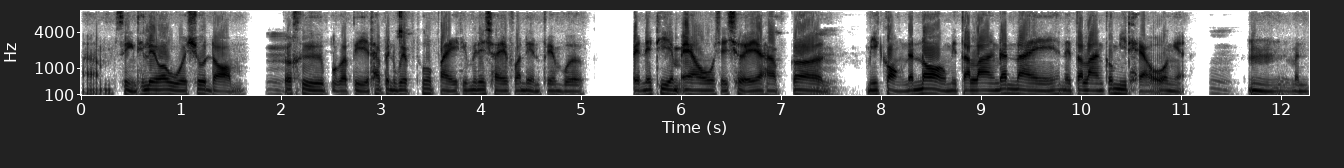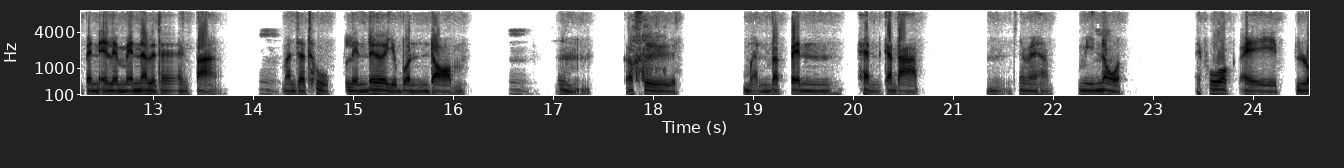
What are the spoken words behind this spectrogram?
อ่าสิ่งที่เรียกว่า virtual DOM อืมก็คือปกติถ้าเป็นเว็บทั่วไปที่ไม่ได้ใช้ front end framework เป็น HTML เฉยๆอะครับ ก็อืมมีกล่องด้านนอก มีตารางด้านใน ในตารางก็มีแถวอย่างเงี้ย อืมอืมมันเป็น element อะไรต่างอื มๆมันจะถูก render อยู่บน DOM อืมอืม ก็คือเหมือนแบบเป็นแผ่นกระดาษ อืมใช่ไหมครับ มี node ไอ้พวกไอ้ row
